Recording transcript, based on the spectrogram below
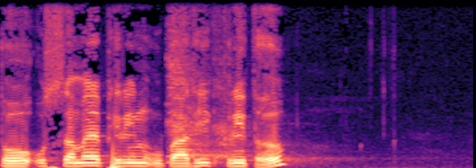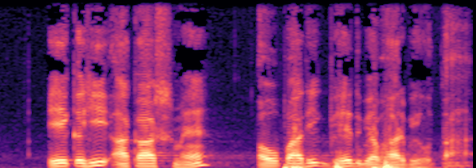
तो उस समय फिर इन उपाधि कृत एक ही आकाश में औपाधिक भेद व्यवहार भी होता है।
